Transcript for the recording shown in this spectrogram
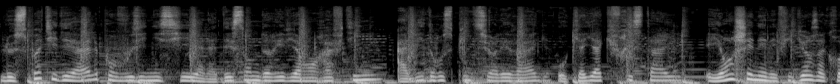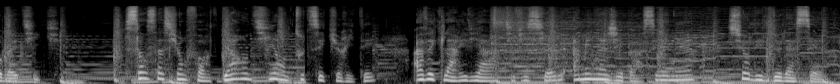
le spot idéal pour vous initier à la descente de rivière en rafting, à l'hydrospeed sur les vagues, au kayak freestyle et enchaîner les figures acrobatiques. Sensation forte garantie en toute sécurité avec la rivière artificielle aménagée par CNR sur l'île de la Serre.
